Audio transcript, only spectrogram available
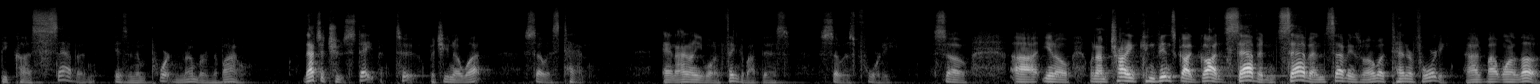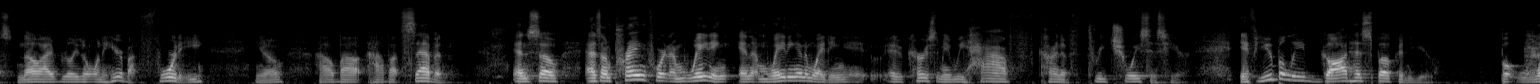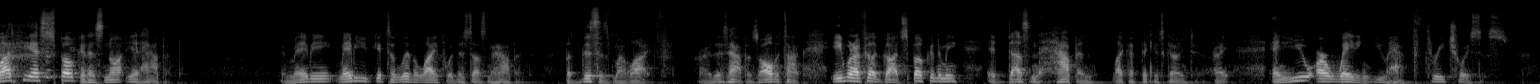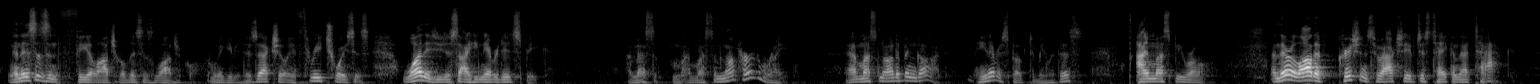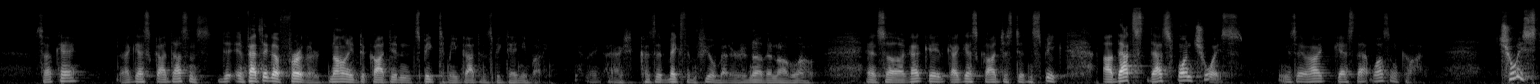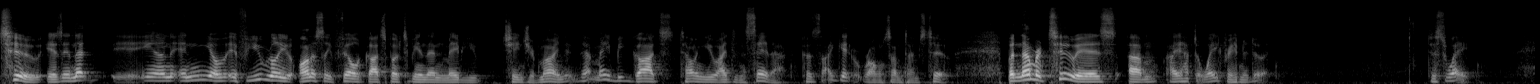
because seven is an important number in the Bible. That's a true statement, too. But you know what? So is 10. And I don't even want to think about this. So is 40. So, uh, you know, when I'm trying to convince God, God, it's seven, seven, seven is well, about 10 or 40? How about one of those? No, I really don't want to hear about 40. You know, how about, how about seven? And so as I'm praying for it, I'm waiting and I'm waiting and I'm waiting. It, it occurs to me we have kind of three choices here. If you believe God has spoken to you, but what he has spoken has not yet happened. And maybe, maybe you get to live a life where this doesn't happen, but this is my life. All right, this happens all the time. Even when I feel like God's spoken to me, it doesn't happen like I think it's going to, right? And you are waiting. You have three choices. And this isn't theological, this is logical. I'm going to give you. There's actually three choices. One is you decide he never did speak. I must, I must have not heard him right. That must not have been God. He never spoke to me with this. I must be wrong. And there are a lot of Christians who actually have just taken that tack. It's okay. I guess God doesn't. In fact, they go further. Not only did God didn't speak to me, God didn't speak to anybody because it makes them feel better to know they're not alone. And so like, okay, I guess God just didn't speak. Uh, that's, that's one choice. You can say, well, I guess that wasn't God. Choice two is, and that, and, and you know, if you really honestly feel God spoke to me and then maybe you change your mind, that may be God's telling you I didn't say that, because I get it wrong sometimes too. But number two is, um, I have to wait for Him to do it. Just wait.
